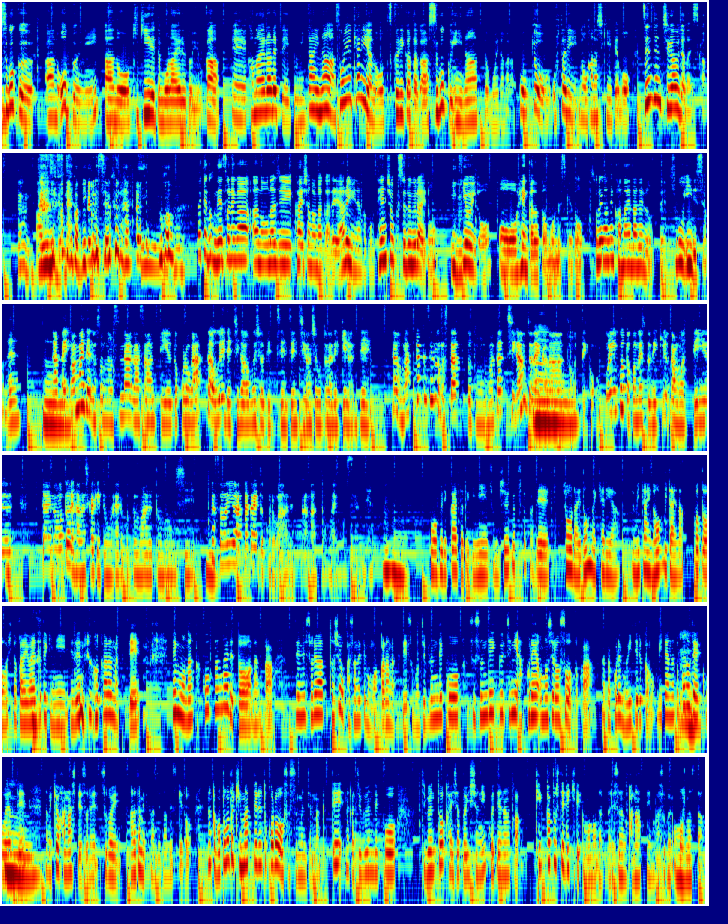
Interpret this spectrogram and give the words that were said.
すごくあのオープンにあの聞き入れてもらえるというか、えー、叶えられていくみたいなそういうキャリアの作り方がすごくいいなって思いながらこう今日お二人のお話聞いても全然違うじゃないですか。うん、歩み方が びっくりするぐらい。だけどねそれがあの同じ会社の中である意味なんかこう転職するぐらいの勢いの、うん、変化だと思うんですけどそれがね叶えられるのってすごいいいですよね。なんか今までのその須永さんっていうところがあった上で違う部署で全然違う仕事ができるんで多分全くゼロのスタートともまた違うんじゃないかなと思ってこうこういうことこの人できるかもっていう期待のもとで話しかけてもらえることもあると思うし、うん、そういうあったかいところはあるかなと思いますよね。うんこう振り返った時にその就活とかで将来どんなキャリア積みたいの？みたいなことを人から言われた時に全然分からなくて。でもなんかこう考えるとなんか全然それは年を重ねても分からなくてその自分でこう進んでいくうちにあこれ面白そうとかなんかこれ向いてるかもみたいなところでこうやって、うん、なんか今日話してそれすごい改めて感じたんですけどなんかもともと決まってるところを進むんじゃなくてなんか自分でこう自分と会社と一緒にこうやってなんか結果としてできていくものだったりするのかなっていうのがすごい思いました。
